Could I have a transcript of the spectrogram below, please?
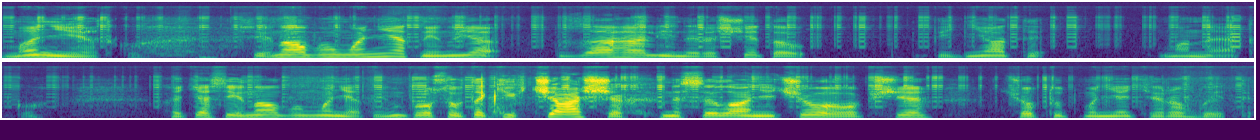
монетку. Сигнал був монетний, але я взагалі не розчитав підняти монетку. Хоча сигнал був монетний. Ну просто в таких чащах не села нічого, взагалі, що б тут монеті робити.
